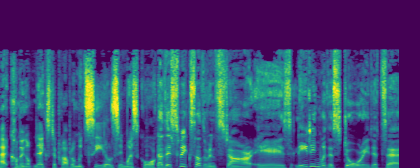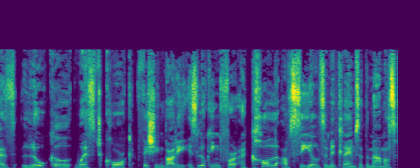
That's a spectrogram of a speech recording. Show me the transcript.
Uh, coming up next, a problem with seals in West Cork. Now, this week's Southern Star is leading with a story that says local West Cork fishing body is looking for a cull of seals amid claims that the mammals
